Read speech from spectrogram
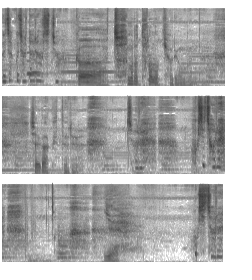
왜 자꾸 절 따라오시죠? 그 참으로 털어놓기 어려운 건데 제가 그대를 저를 혹시 저를 예 혹시 저를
